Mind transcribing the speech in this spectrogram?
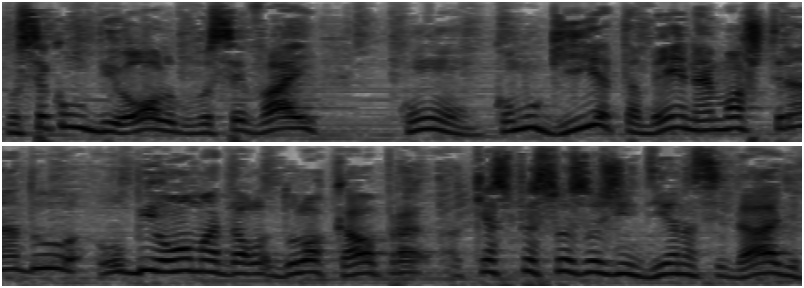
você como biólogo, você vai com, como guia também, né, mostrando o bioma do, do local para que as pessoas hoje em dia na cidade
